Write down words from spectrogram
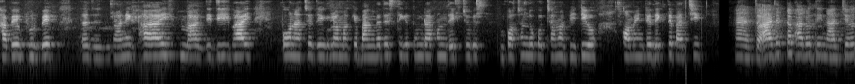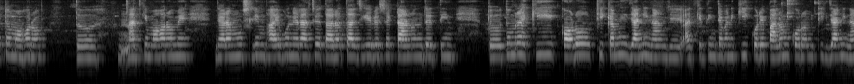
খাবে, ঘুরবে। তা অনেক ভাই বা দিদি, ভাই, বোন আছে, যেগুলো আমাকে বাংলাদেশ থেকে তোমরা এখন দেখছ, বেশ পছন্দ করছ আমার ভিডিও, কমেন্টে দেখতে পাচ্ছি। হ্যাঁ তো আজ একটা ভালো দিন, আজ যেহেতু মহরম তো আজকে মহরমে যারা মুসলিম ভাই বোনেরা আছে, তারা তো আজকে বেশ একটা আনন্দের দিন। তো তোমরা কি করো? ঠিক আমি জানি না যে আজকের দিনটা মানে কি করে পালন করো, আমি ঠিক জানি না।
